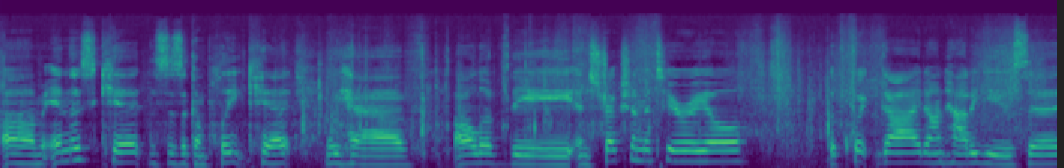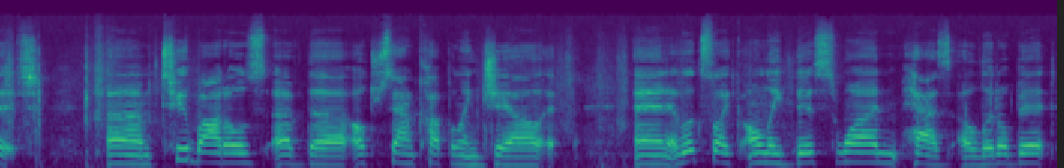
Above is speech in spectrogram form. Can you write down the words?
Um, in this kit, this is a complete kit. We have all of the instruction material, the quick guide on how to use it, um, two bottles of the ultrasound coupling gel, and it looks like only this one has a little bit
